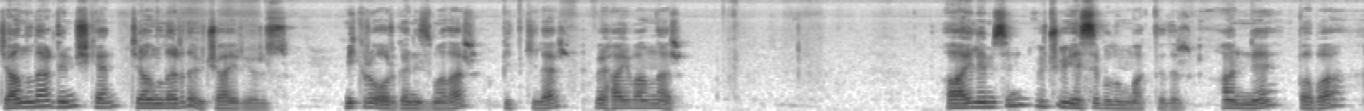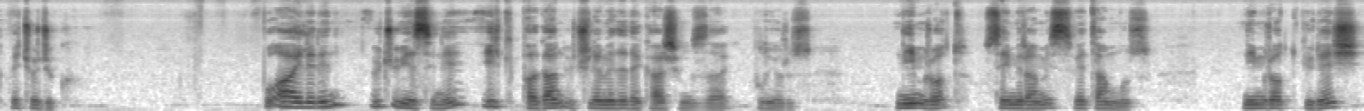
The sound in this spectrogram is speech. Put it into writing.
Canlılar demişken canlıları da üçe ayırıyoruz. Mikroorganizmalar, bitkiler ve hayvanlar. Ailemizin üç üyesi bulunmaktadır. Anne, baba ve çocuk. Bu ailenin üç üyesini ilk pagan üçlemede de karşımızda buluyoruz. Nimrod, Semiramis ve Tammuz. Nimrod güneş,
